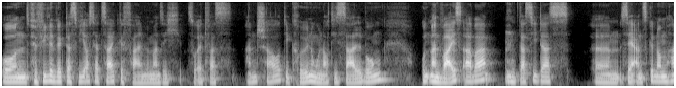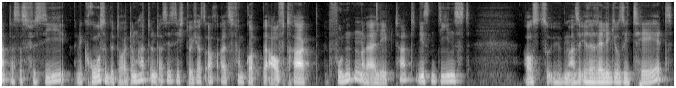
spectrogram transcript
Und für viele wirkt das wie aus der Zeit gefallen, wenn man sich so etwas anschaut, die Krönung und auch die Salbung. Und man weiß aber, dass sie das ähm, sehr ernst genommen hat, dass es für sie eine große Bedeutung hat und dass sie sich durchaus auch als von Gott beauftragt empfunden oder erlebt hat, diesen Dienst auszuüben. Also ihre Religiosität,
